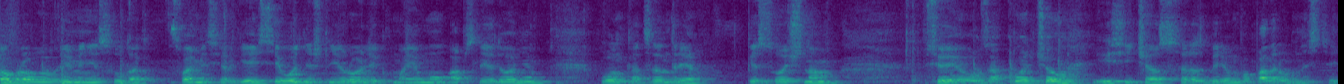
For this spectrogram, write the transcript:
Доброго времени суток, с вами Сергей. Сегодняшний ролик моему обследованию в онкоцентре в Песочном. Все, я его закончил и сейчас разберем по подробностям.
